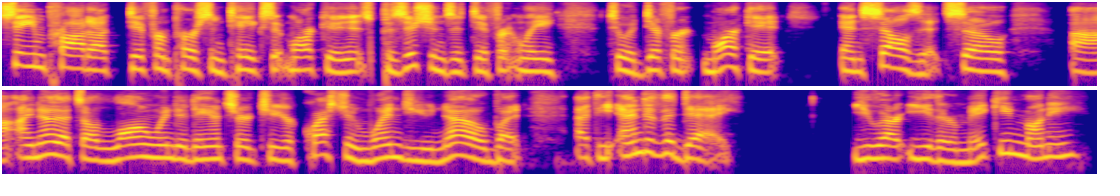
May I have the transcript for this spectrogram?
same product different person takes it market it positions it differently to a different market and sells it so uh, I know that's a long winded answer to your question. When do you know? But at the end of the day, you are either making money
